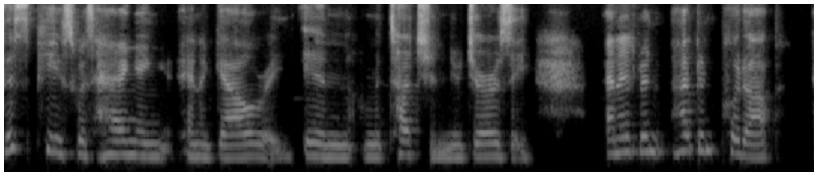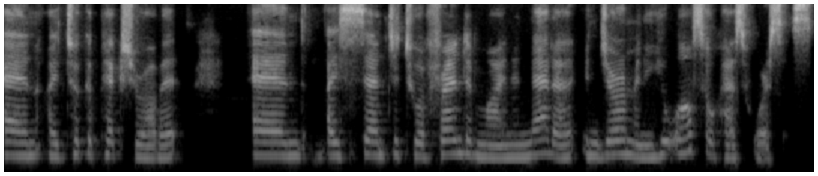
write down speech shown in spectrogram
this piece was hanging in a gallery in Metuchen, New Jersey, and it had been had been put up. And I took a picture of it, and I sent it to a friend of mine, Annetta, in Germany, who also has horses.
